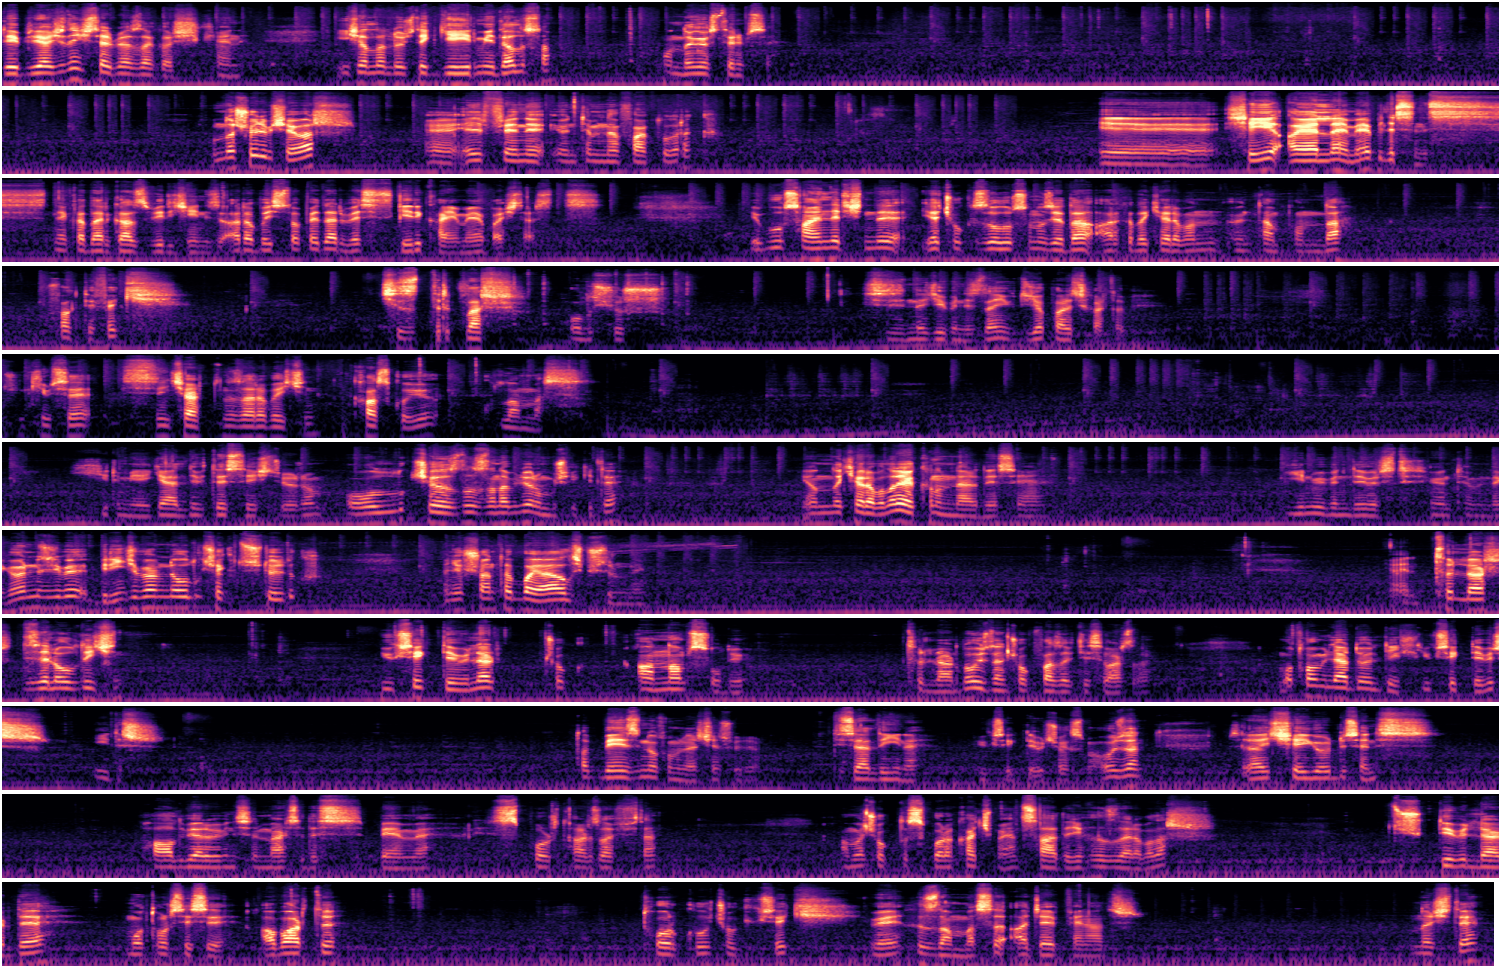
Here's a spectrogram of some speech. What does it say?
debriyajda işler biraz daha karışık yani. İnşallah Logitech G27 alırsam onu da gösteririm size. Bunda şöyle bir şey var. Ee, el freni yönteminden farklı olarak ee, şeyi ayarlayamayabilirsiniz. Ne kadar gaz vereceğinizi. Arabayı stop eder ve siz geri kaymaya başlarsınız. Ve bu sahneler içinde ya çok hızlı olursunuz ya da arkadaki arabanın ön tamponunda ufak tefek çizittirikler oluşur. Sizin de cebinizden yüklüce para çıkar tabi. Çünkü kimse sizin çarptığınız araba için kaskoyu kullanmaz. Akademiye geldi vites değiştiriyorum. Oldukça hızlı hızlanabiliyorum bu şekilde. Yanındaki arabalara yakınım neredeyse yani. 20 bin devir yönteminde. Gördüğünüz gibi birinci bölümde oldukça kötü sürüyorduk. Ancak şu an tabi bayağı alışmış durumdayım. Yani tırlar dizel olduğu için yüksek devirler çok anlamsız oluyor. Tırlarda o yüzden çok fazla vitesi var. Ama Otomobillerde öyle değil. Yüksek devir iyidir. Tabi benzinli otomobiller için söylüyorum. Dizelde yine yüksek devir çalışma. O yüzden mesela hiç şey gördüyseniz pahalı bir araba binirseniz Mercedes, BMW hani spor tarzı hafiften ama çok da spora kaçmayan sadece hızlı arabalar. Düşük devirlerde motor sesi abartı. Torku çok yüksek ve hızlanması acayip fenadır. Bunlar işte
